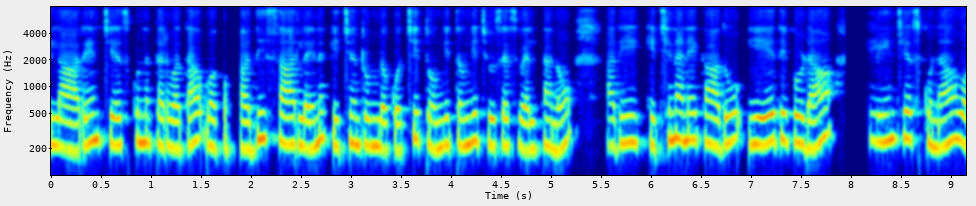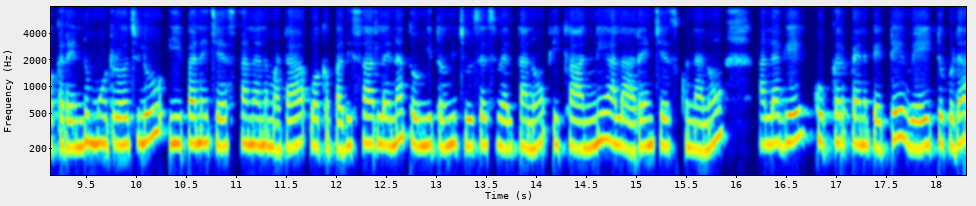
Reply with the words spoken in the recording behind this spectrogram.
ఇలా అరేంజ్ చేసుకున్న తర్వాత ఒక 10 సార్లైనా కిచెన్ రూమ్ లోకొచ్చి తొంగి తొంగి చూసేసి వెళ్తాను. అది కిచెన్ అనే కాదు ఏది కూడా క్లీన్ చేసుకున్న ఒక 2, 3 రోజులు ఈ పనే చేస్తానన్నమాట ఒక 10 సార్లైనా తొంగి తొంగి చూసేసి వెళ్తాను. ఇక అన్ని అలా అరేంజ్ చేసుకున్నాను. అలాగే కుక్కర్ పైన పెట్టే వెయిట్ కూడా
